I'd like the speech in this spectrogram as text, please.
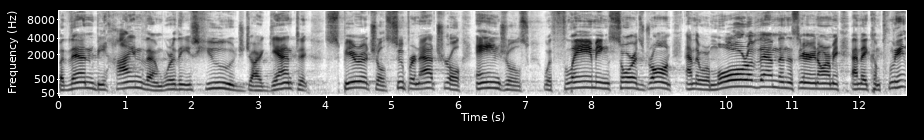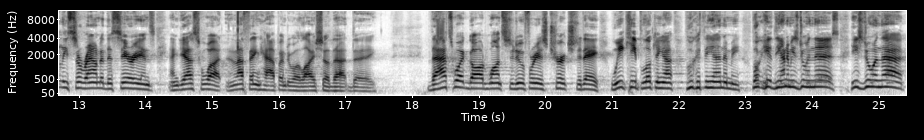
But then behind them were these huge, gigantic, spiritual, supernatural angels with flaming swords drawn. And there were more of them than the Syrian army. And they completely surrounded the Syrians. And guess what? Nothing happened to Elisha that day. That's what God wants to do for his church today. We keep looking at, look at the enemy. Look, the enemy's doing this. He's doing that.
